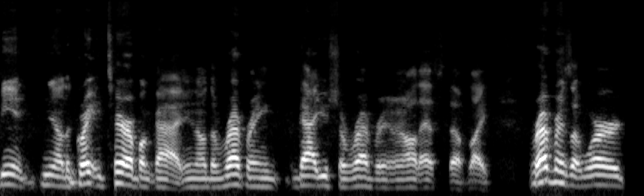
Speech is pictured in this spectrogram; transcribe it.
being, you know, the great and terrible guy, you know, the reverend God you should reverend and all that stuff. Like reverend's a word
